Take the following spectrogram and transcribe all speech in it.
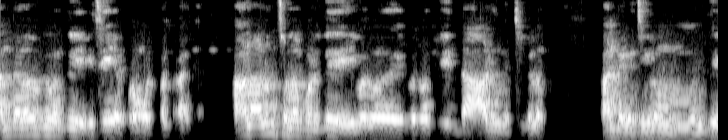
அந்த அளவுக்கு வந்து விஜயை ப்ரொமோட் பண்றாங்க. ஆனாலும் சொல்லப்படுது இவர் இவர் வந்து இந்த ஆளுங்கட்சிகளும் ஆண்ட கட்சிகளும் வந்து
